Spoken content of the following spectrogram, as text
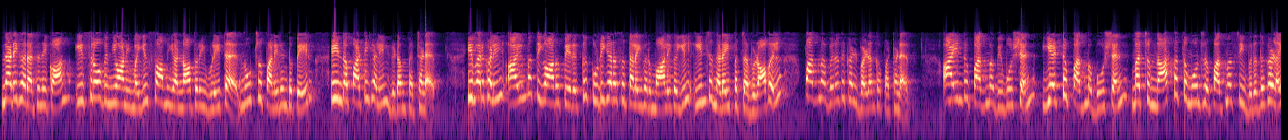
நடிகர் ரஜினிகாந்த் இஸ்ரோ விஞ்ஞானி மயில்சாமி அண்ணாதுரை உள்ளிட்ட நூற்று பனிரண்டு பேர் இந்த பட்டியலில் இடம்பெற்றனர். இவர்களில் ஐம்பத்தி ஆறு பேருக்கு குடியரசுத் தலைவர் மாளிகையில் இன்று நடைபெற்ற விழாவில் பத்ம விருதுகள் வழங்கப்பட்டன. ஐந்து பத்ம விபூஷன் எட்டு பத்ம பூஷன் மற்றும் நாற்பத்தி மூன்று பத்மஸ்ரீ விருதுகளை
